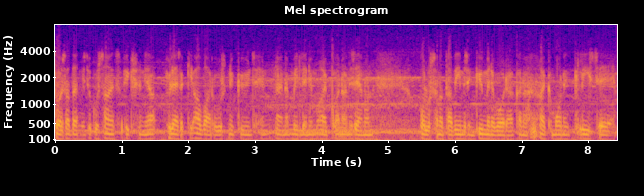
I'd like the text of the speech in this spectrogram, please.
toisaalta esimerkiksi joku science fiction ja yleensäkin avaruus nykyisen näinä millennium-aikoina, niin sehän on ollut sanotaan viimeisen kymmenen vuoden aikana aika monen klisee,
